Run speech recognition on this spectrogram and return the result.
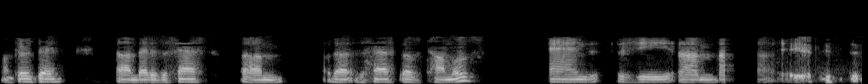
on Thursday. Um, that is the fast, um, the, the, fast of Tammuz, and the um, uh, it, it, it,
